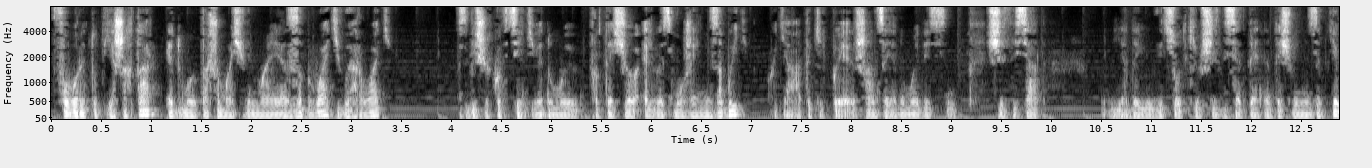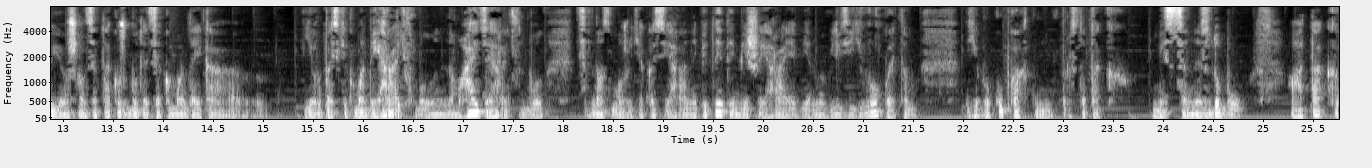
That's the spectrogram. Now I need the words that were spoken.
фаворит тут є Шахтар. Я думаю, перший матч він має забивати, вигравати. З більших коефіцієнтів, я думаю, про те, що Ельвес може і не забити. Хоча такі би шанси, я думаю, десь 60. Я даю відсотків 65 на те, що він не заб'є. Його шанси також буде. Це команда, яка європейські команди грають в футбол, вони намагаються грати в футбол. Це в нас можуть якось ігра не піти, тим більше грає в Лізі Європи, там в Єврокубках ну, просто так місце не здобув. А так,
